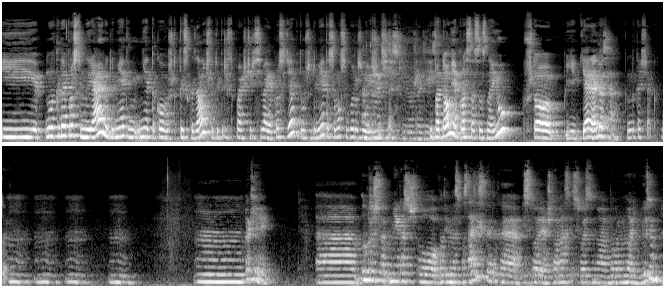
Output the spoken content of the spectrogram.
И, ну вот когда я просто ныряю, для меня это нет такого, что ты сказала, что ты переступаешь через себя. Я просто делаю, потому что для меня это само собой разумеющееся. И потом я просто осознаю, что я реально косяк. на косяк, да. Окей. Э, ну, потому что мне кажется, что вот именно спасательская такая история, что она, кстати, свойственна довольно многим людям,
